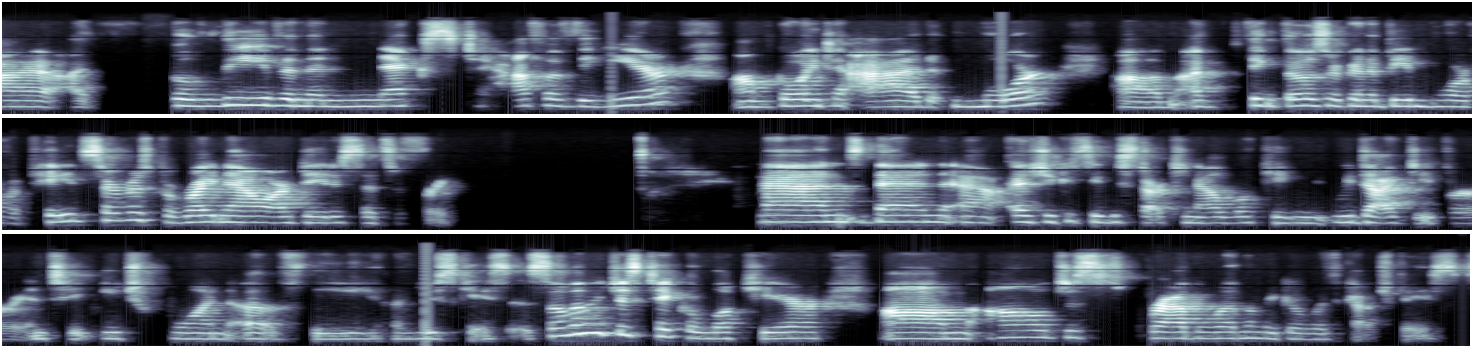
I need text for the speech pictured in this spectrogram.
I, I believe in the next half of the year, I'm going to add more. Um, I think those are going to be more of a paid service, but right now our data sets are free. And then, uh, as you can see, we start to now looking, we dive deeper into each one of the uh, use cases. So let me just take a look here. Um, I'll just grab one. Let me go with Couchbase.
